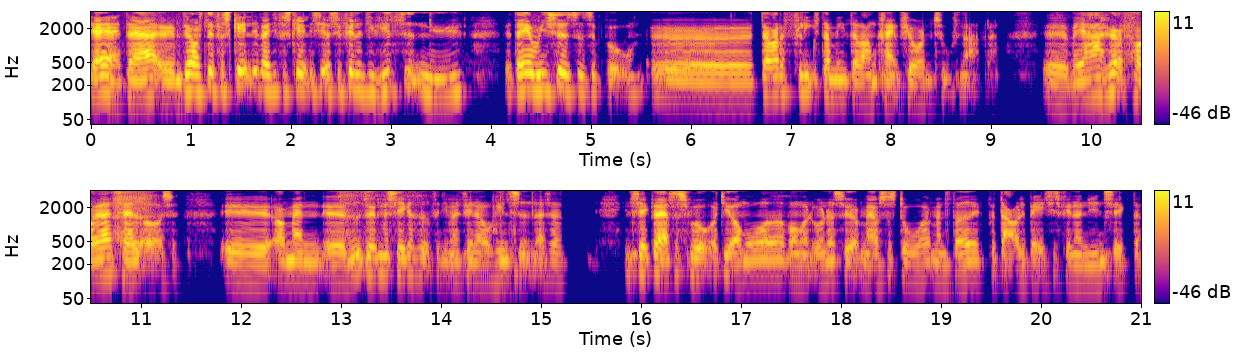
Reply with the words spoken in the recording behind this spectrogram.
Ja, ja, der er, øh, det er også lidt forskelligt, hvad de forskellige siger, så finder de jo hele tiden nye. Da jeg researchede til bogen, øh, der var der flest, der mente, der var omkring 14.000 arter. Øh, men jeg har hørt højere tal også. Øh, og man øh, ved det ikke med sikkerhed, fordi man finder jo hele tiden, altså insekter er så små, og de områder, hvor man undersøger dem, er jo så store, at man stadig på daglig basis finder nye insekter,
